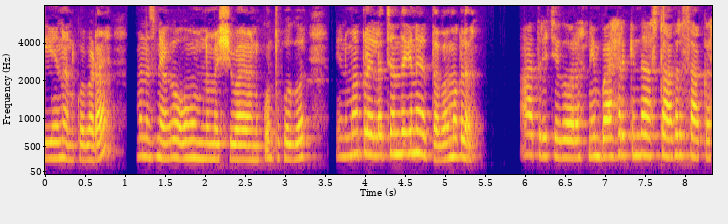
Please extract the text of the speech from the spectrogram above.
ಏನು ಅನ್ಕೋಬೇಡ. ಮನಸ್ಸಿನಾಗ ಓಂ ನಮ ಶಿವ ಅನ್ಕೊಂತ ಹೋಗು. ನಿನ್ನ ಮಕ್ಕಳೆಲ್ಲ ಚಂದಾಗೇನೆ ಇರ್ತಾವ ಮಗಳ. ಆತ್ರಿ ಚಿಗವರ ನಿಮ್ಮ ಬಾಹ್ಯಕ್ಕಿಂತ ಅಷ್ಟು ಆದ್ರೆ ಸಾಕು.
